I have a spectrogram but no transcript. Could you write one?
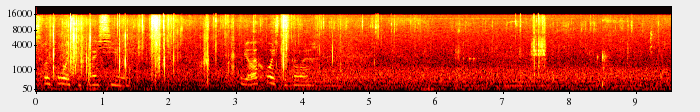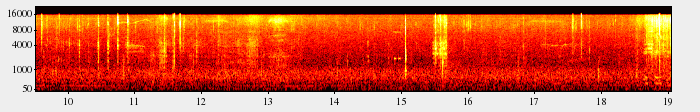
свой хвостик красивый. Белохвостиковая. Еще, еще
